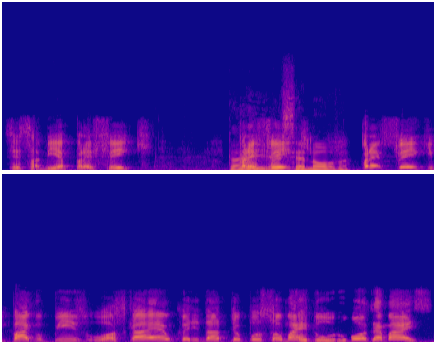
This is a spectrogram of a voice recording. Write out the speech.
Você sabia? Prefake? Tá aí, Prefeito. essa é nova. Prefake, pague o piso. O Oscar é o candidato de oposição mais duro. O Moço é mais,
